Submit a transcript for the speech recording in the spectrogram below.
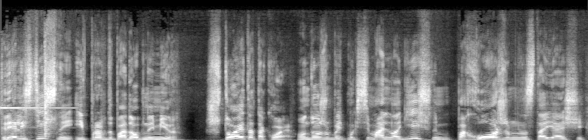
Реалистичный и правдоподобный мир. Что это такое? Он должен быть максимально логичным, похожим на настоящий.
